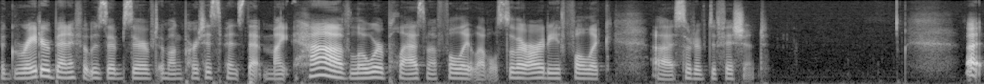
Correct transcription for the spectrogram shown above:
A greater benefit was observed among participants that might have lower plasma folate levels, so they're already folic uh, sort of deficient. But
